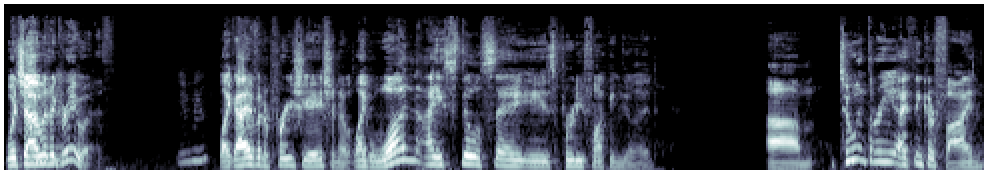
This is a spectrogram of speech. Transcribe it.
which I would Mhm. agree with. Mm-hmm. Like I have an appreciation of like one I still say is pretty fucking good. Um two and three I think are fine.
